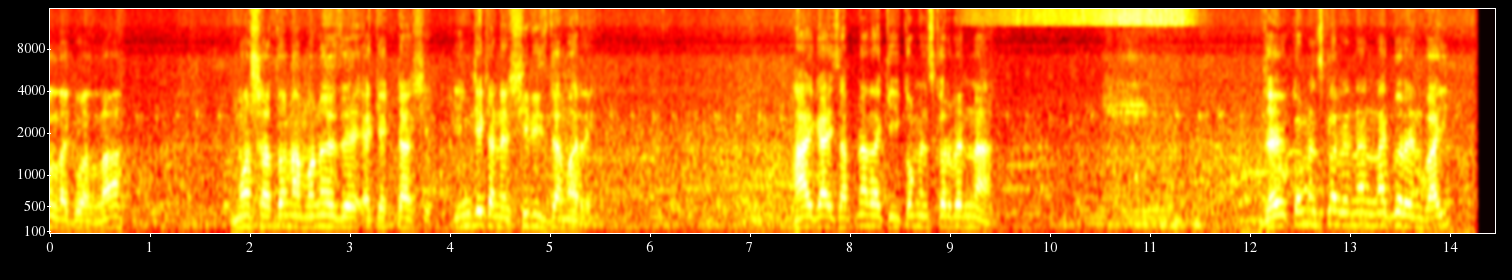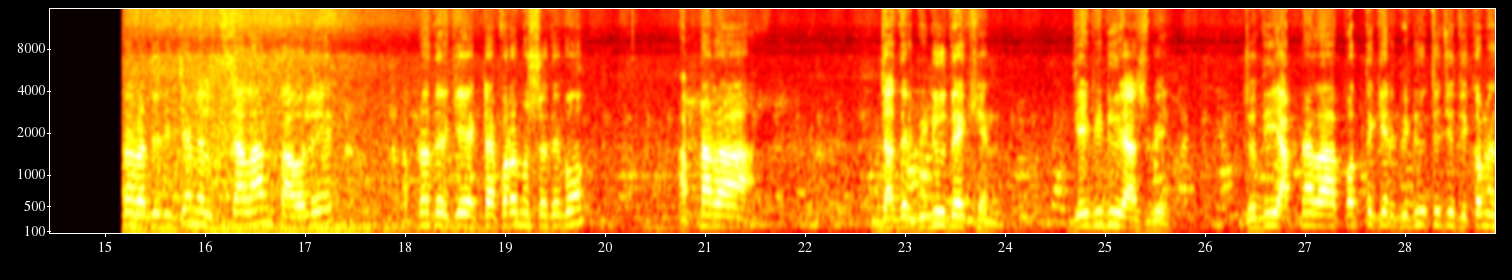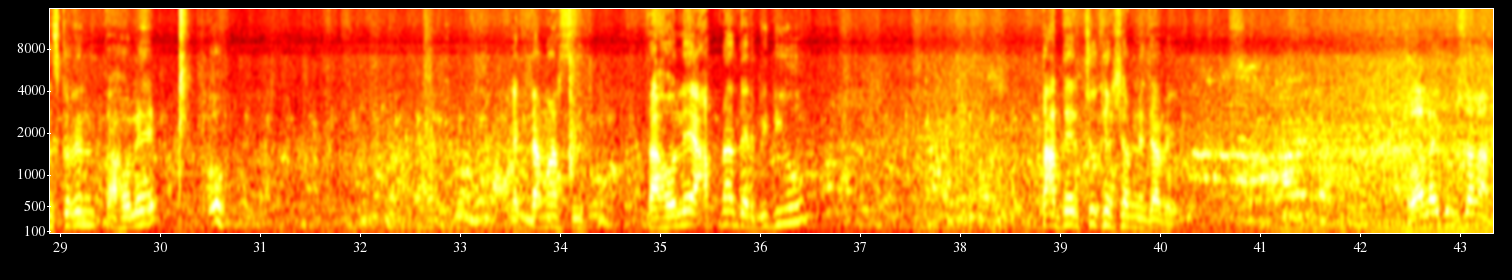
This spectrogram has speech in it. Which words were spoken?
আল্লাহ গো আল্লাহ। মশা মনে হয় যে এক একটা ইঞ্জেকশনের সিরিজ দা মারে হাই গাইস আপনারা কি কমেন্টস করবেন না? যাই কমেন্টস করেন আর না করেন ভাই। আপনারা যদি চ্যানেল চালান, তাহলে আপনাদেরকে একটা পরামর্শ দেব। আপনারা যাদের ভিডিও দেখেন, যেই ভিডিও আসবে যদি আপনারা প্রত্যেকের ভিডিওতে যদি কমেন্টস করেন তাহলে একটা মারছি। তাহলে আপনাদের ভিডিও তাদের চোখের সামনে যাবে। ওয়ালাইকুম সালাম।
